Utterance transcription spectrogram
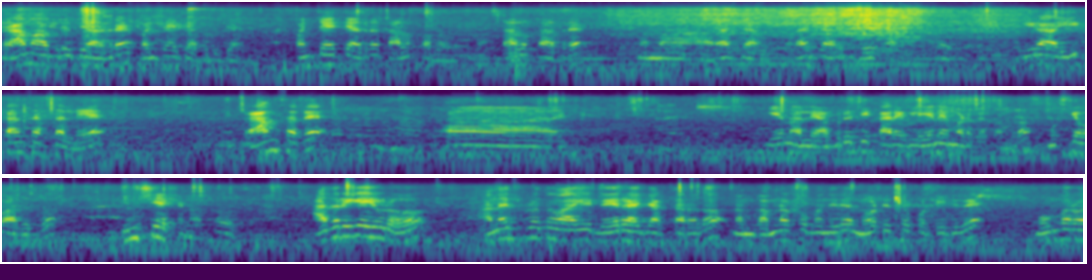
ಗ್ರಾಮ ಅಭಿವೃದ್ಧಿ ಆದರೆ ಪಂಚಾಯತಿ ಅಭಿವೃದ್ಧಿ ಆಗುತ್ತೆ. ಪಂಚಾಯತಿ ಆದರೆ ತಾಲೂಕು ಆಗುತ್ತೆ. ತಾಲೂಕು ಆದರೆ ನಮ್ಮ ರಾಜ್ಯ ಆಗುತ್ತೆ. ರಾಜ್ಯ ಆಗುತ್ತೆ ದೇಶ ಆಗುತ್ತೆ. ಈಗ ಈ ಕಾನ್ಸೆಪ್ಟಲ್ಲಿ ಗ್ರಾಮ ಸಭೆ ಏನು ಅಲ್ಲಿ ಅಭಿವೃದ್ಧಿ ಕಾರ್ಯಗಳು ಏನೇ ಮಾಡಬೇಕಂದ್ರೂ ಮುಖ್ಯವಾದದ್ದು ಇನಿಷಿಯೇಷನ್ ಅದು. ಅದರಿಗೆ ಇವರು ಅನಧಿಕೃತವಾಗಿ ಗೈರಾಜ್ಯ ಆಗ್ತಾ ಇರೋದು ನಮ್ಮ ಗಮನಕ್ಕೂ ಬಂದಿದೆ. ನೋಟಿಸು ಕೊಟ್ಟಿದ್ದೀವಿ. ಮುಂಬರುವ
